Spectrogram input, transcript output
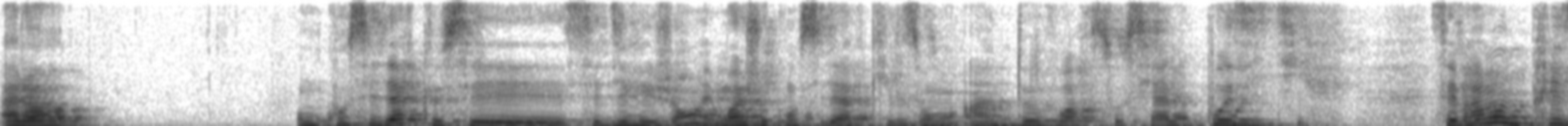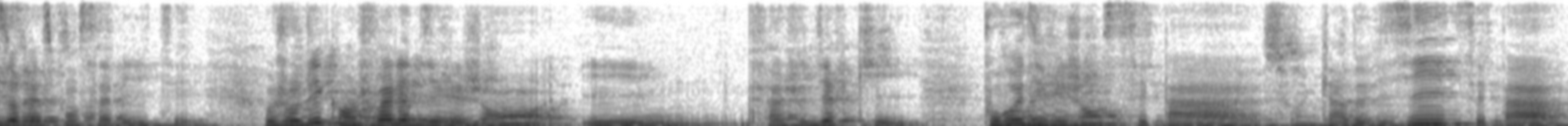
Alors, on considère que ces, dirigeants, et moi je considère qu'ils ont un devoir social positif. C'est vraiment une prise de responsabilité. Aujourd'hui, quand je vois les dirigeants, enfin, je veux dire, pour eux, dirigeants, c'est pas sur une carte de visite, c'est pas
